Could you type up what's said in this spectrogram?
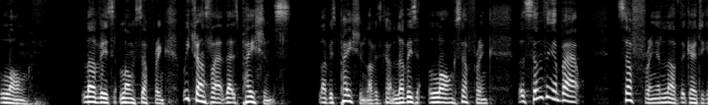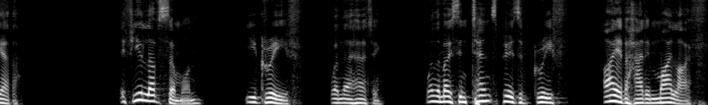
long. Love is long suffering. We translate that as patience. Love is patient, love is kind, love is long suffering. But there's something about suffering and love that go together. If you love someone, you grieve when they're hurting. One of the most intense periods of grief I ever had in my life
